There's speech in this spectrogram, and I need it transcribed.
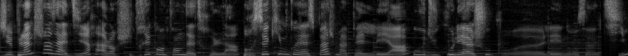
j'ai plein de choses à dire. Alors, je suis très contente d'être là. Pour ceux qui me connaissent pas, je m'appelle Léa ou du coup Léa Chou pour euh, les noms intimes.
